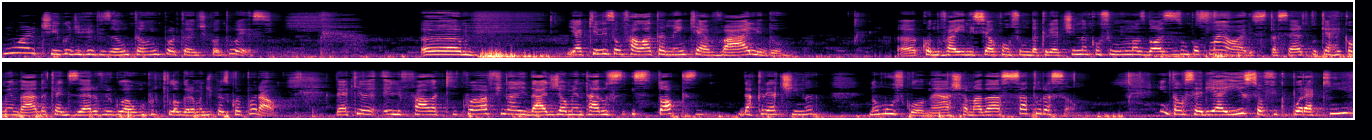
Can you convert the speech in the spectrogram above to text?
um artigo de revisão tão importante quanto esse. Um, e aqui eles vão falar também que é válido Uh, quando vai iniciar o consumo da creatina, consumir umas doses um pouco maiores, tá certo? Do que a recomendada, que é de 0,1 por quilograma de peso corporal. Daí aqui ele fala que qual é a finalidade de aumentar os estoques da creatina no músculo, né? A chamada saturação. Então seria isso, eu fico por aqui,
